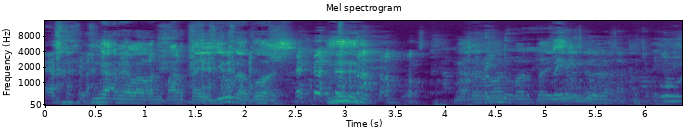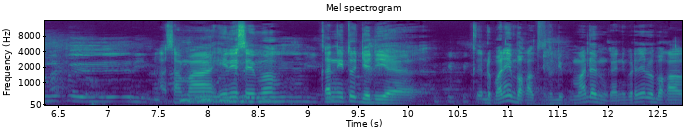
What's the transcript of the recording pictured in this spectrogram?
Nggak relawan partai juga bos. Nggak relawan partai juga. Sama ini sih kan itu jadi ya ke depannya bakal tetap di pemadam kan? Berarti lo bakal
